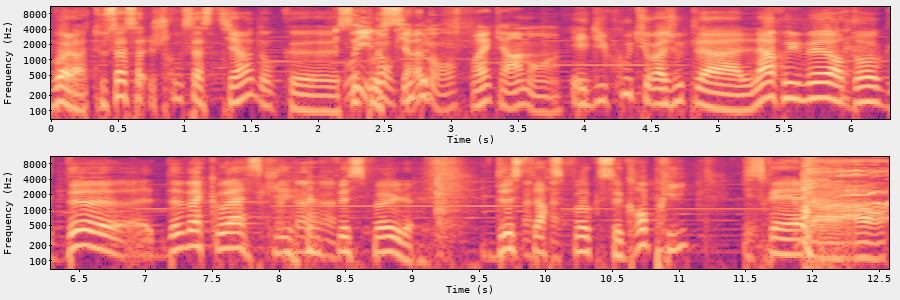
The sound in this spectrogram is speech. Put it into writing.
Voilà, tout ça, ça- je trouve que ça se tient, donc euh, c'est oui, possible. carrément. hein. Ouais, carrément. hein. Et du coup, tu rajoutes la, la rumeur donc de, de Macoas qui est un peu spoil de Star Fox Grand Prix qui serait alors,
